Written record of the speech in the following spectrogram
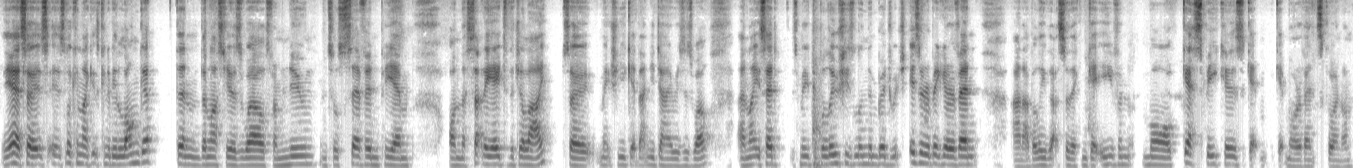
Yeah, so it's, it's looking like it's going to be longer than, than last year as well, from noon until 7 p.m. on the Saturday, 8th of July. So make sure you get that in your diaries as well. And like you said, it's moved to Belushi's London Bridge, which is a bigger event. And I believe that's so they can get even more guest speakers, get get more events going on.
